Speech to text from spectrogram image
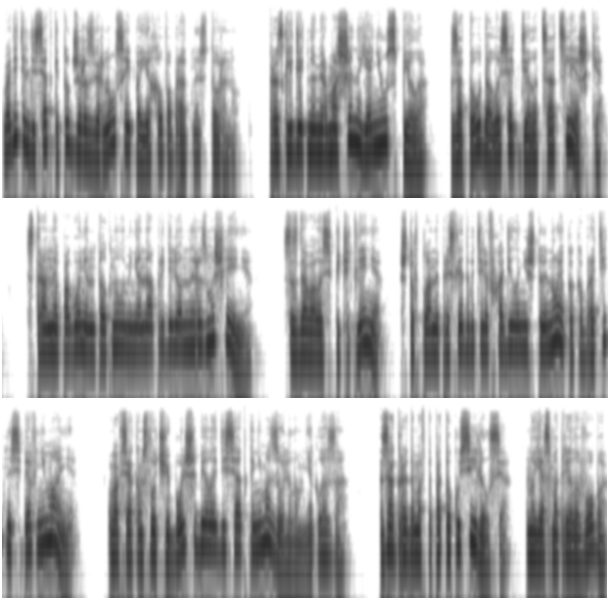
Водитель десятки тут же развернулся и поехал в обратную сторону. Разглядеть номер машины я не успела, зато удалось отделаться от слежки. Странная погоня натолкнула меня на определенные размышления. Создавалось впечатление, что в планы преследователя входило не что иное, как обратить на себя внимание. Во всяком случае, больше белая десятка не мозолила мне глаза. За городом автопоток усилился, но я смотрела в оба,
